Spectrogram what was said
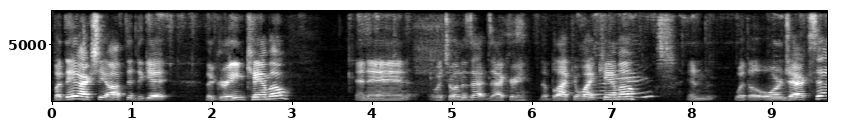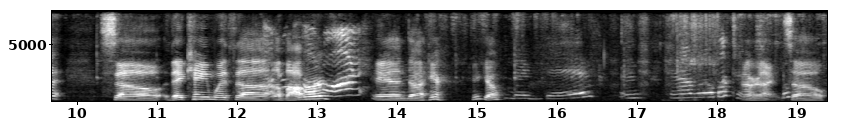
But they actually opted to get the green camo, and then which one is that, Zachary? The black and white camo, and with the orange accent. So they came with uh, a bobber, and uh, here, here you go. They're there, and they have little buttons. All right, so.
